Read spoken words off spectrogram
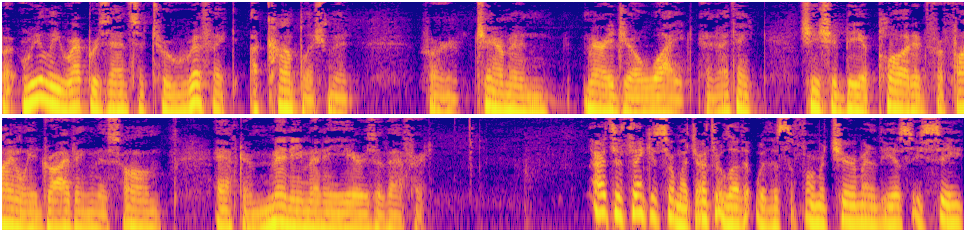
but really represents a terrific accomplishment for Chairman Mary Jo White. And I think she should be applauded for finally driving this home after many, many years of effort. Arthur, thank you so much. Arthur Levitt with us, the former chairman of the SEC,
